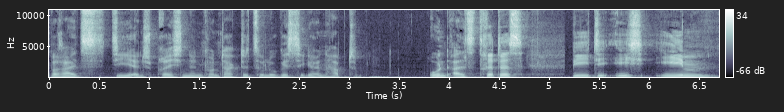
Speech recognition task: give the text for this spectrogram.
bereits die entsprechenden Kontakte zu Logistikern habt. Und als drittes biete ich ihm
